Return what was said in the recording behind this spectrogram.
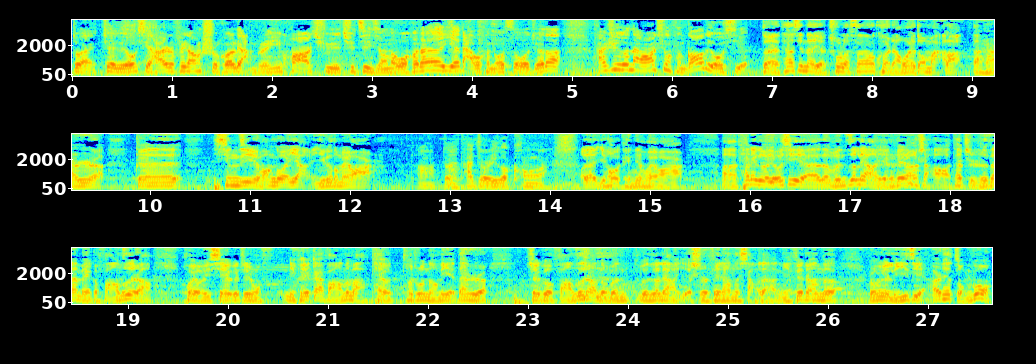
对，这个游戏还是非常适合两个人一块儿去去进行的。我和他也打过很多次，我觉得还是一个耐玩性很高的游戏。对他现在也出了三个扩展，我也都买了，但还是跟星际王国一样，一个都没玩。啊，对，它就是一个坑啊！我以后肯定会玩。啊，它这个游戏的文字量也是非常少，它只是在每个房子上会有一些个这种，你可以盖房子嘛，它有特殊能力，但是这个房子上的文 文字量也是非常的小的，你非常的容易理解，而且总共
